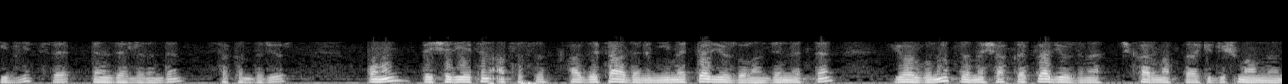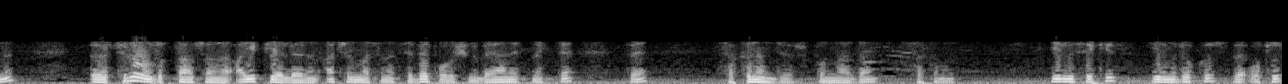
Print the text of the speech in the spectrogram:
iblis ve benzerlerinden sakındırıyor. Onun beşeriyetin atası Hazreti Adem'in nimetler yurdu olan cennetten yorgunluk ve meşakkatler yurduna çıkarmaktaki düşmanlığını örtülü olduktan sonra ayıp yerlerinin açılmasına sebep oluşunu beyan etmekte ve sakının diyor. Bunlardan sakının. 28, 29 ve 30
